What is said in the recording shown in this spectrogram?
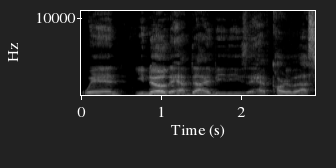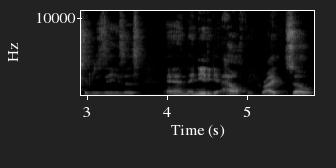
When you know they have diabetes, they have cardiovascular diseases, and they need to get healthy, right? So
